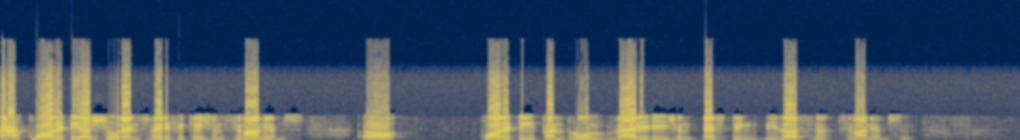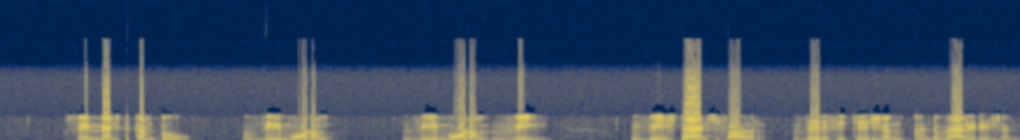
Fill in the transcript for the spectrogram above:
quality assurance verification synonyms. Uh, quality control validation testing. These are synonyms. See next come to V model. V model. V. V stands for verification and validation.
